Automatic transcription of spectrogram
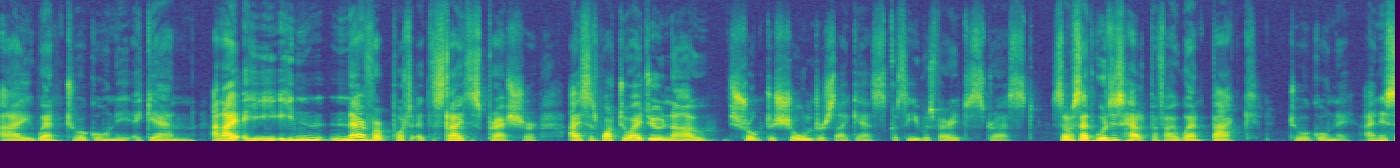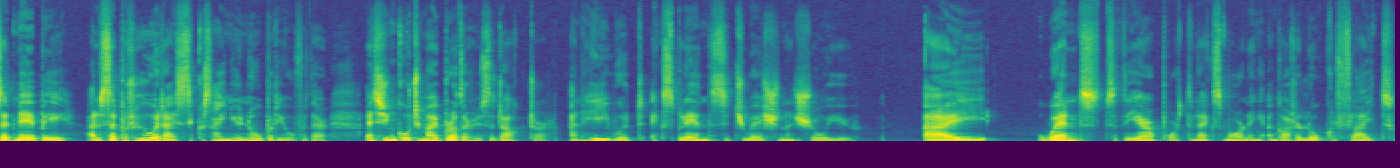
I went to Ogoni again, and I he, he never put the slightest pressure. I said, What do I do now? Shrugged his shoulders, I guess, because he was very distressed. So I said, Would it help if I went back to Ogoni? And he said, Maybe. And I said, But who would I see? Because I knew nobody over there. And you can go to my brother, who's a doctor, and he would explain the situation and show you. I went to the airport the next morning and got a local flight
